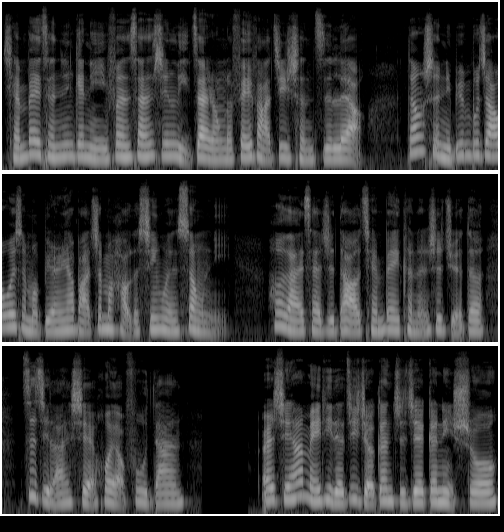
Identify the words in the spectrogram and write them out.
前辈曾经给你一份三星李在镕的非法继承资料，当时你并不知道为什么别人要把这么好的新闻送你，后来才知道前辈可能是觉得自己来写会有负担。而其他媒体的记者更直接跟你说，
